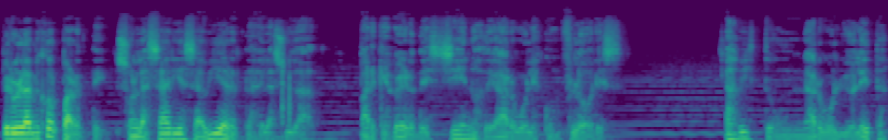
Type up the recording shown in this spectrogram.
Pero la mejor parte son las áreas abiertas de la ciudad. Parques verdes llenos de árboles con flores. ¿Has visto un árbol violeta?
